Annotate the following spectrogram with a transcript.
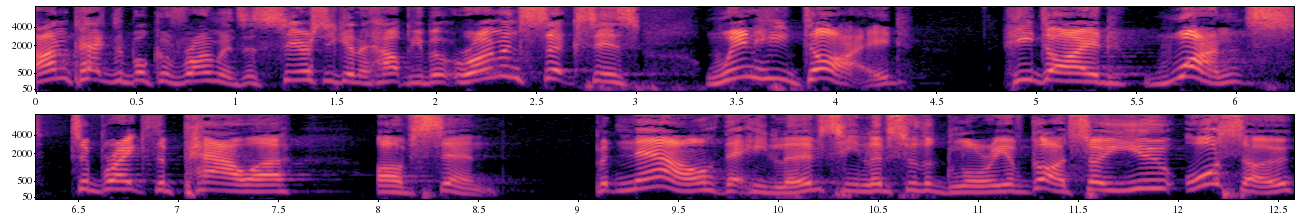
Unpack the book of Romans. It's seriously going to help you. But Romans 6 says, when he died, he died once to break the power of sin. But now that he lives, he lives for the glory of God. So you also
